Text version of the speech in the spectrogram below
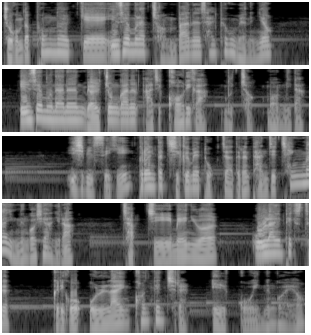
조금 더 폭넓게 인쇄문화 전반을 살펴보면요. 인쇄문화는 멸종과는 아직 거리가 무척 멉니다. 21세기, 그러니까 지금의 독자들은 단지 책만 읽는 것이 아니라 잡지, 매뉴얼, 온라인 텍스트, 그리고 온라인 컨텐츠를 읽고 있는 거예요.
